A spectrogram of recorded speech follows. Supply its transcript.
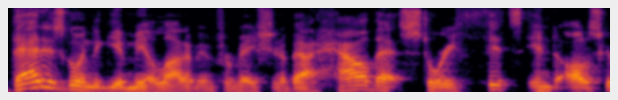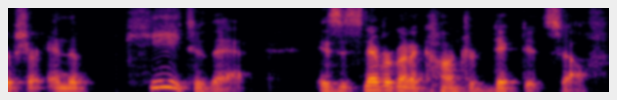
that is going to give me a lot of information about how that story fits into all of scripture. And the key to that is it's never going to contradict itself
